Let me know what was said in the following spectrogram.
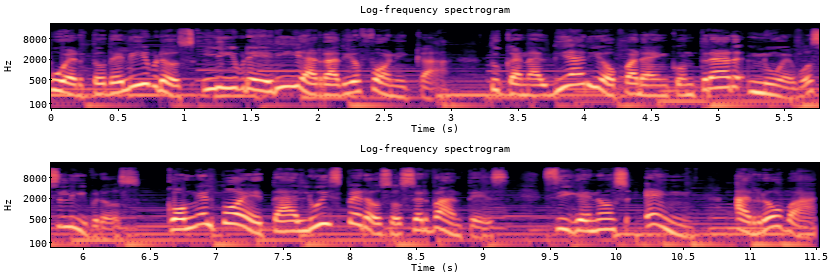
Puerto de Libros, Librería Radiofónica, tu canal diario para encontrar nuevos libros. Con el poeta Luis Peroso Cervantes. Síguenos en arroba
